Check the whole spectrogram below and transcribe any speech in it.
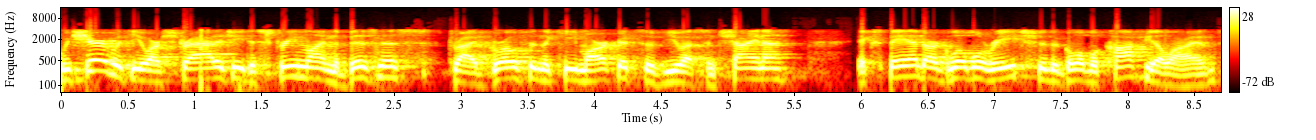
We shared with you our strategy to streamline the business, drive growth in the key markets of U.S. and China, expand our global reach through the Global Coffee Alliance,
